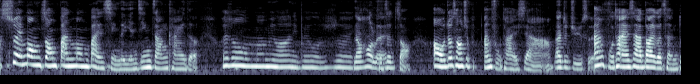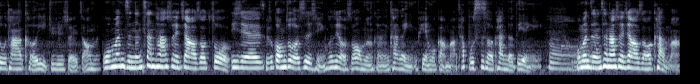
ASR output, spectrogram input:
睡梦中半梦半醒的，眼睛张开的，会说：“妈咪，我要你陪我睡。”然后嘞，这种。哦，我就上去安抚他一下，啊，那就继续睡。安抚他一下到一个程度，他可以继续睡着。我们我们只能趁他睡觉的时候做一些，比如工作的事情，或是有时候我们可能看个影片或干嘛，他不适合看的电影，嗯，我们只能趁他睡觉的时候看嘛。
